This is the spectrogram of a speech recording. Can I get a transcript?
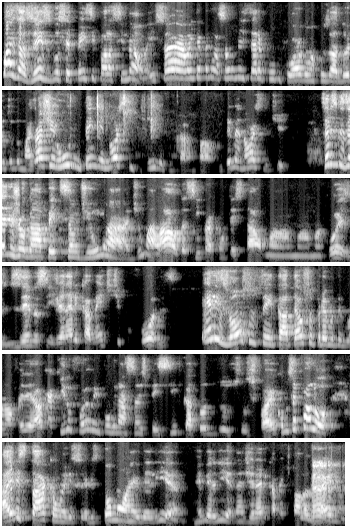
Mas às vezes você pensa e fala assim: não, isso é uma interpretação do Ministério Público, órgão acusador e tudo mais. A AGU não tem menor sentido que o cara fala, não tem menor sentido. Se eles quiserem jogar uma petição de uma, de uma lauda, assim, para contestar uma, uma, uma, coisa, dizendo assim, genericamente, tipo, foda-se, eles vão sustentar até o Supremo Tribunal Federal que aquilo foi uma impugnação específica a todos os, os como você falou. Aí eles tacam, eles, eles tomam a revelia, revelia, né, genericamente falando, é.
